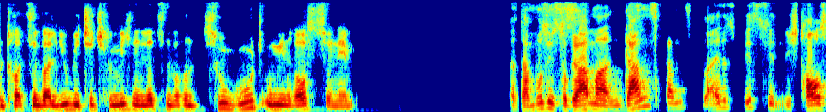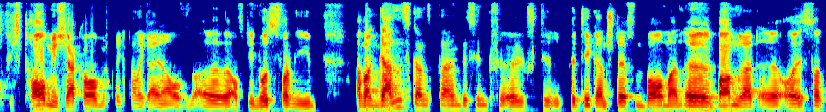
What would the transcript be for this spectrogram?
Und trotzdem war Ljubicic für mich in den letzten Wochen zu gut, um ihn rauszunehmen. Da muss ich sogar mal ein ganz, ganz kleines bisschen, ich traue ich trau mich ja kaum, ich kriege direkt eine auf, äh, auf die Nuss von ihm, aber ein ganz, ganz klein bisschen äh, Kritik an Steffen Baumann, äh, Baumgart äh, äußern,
